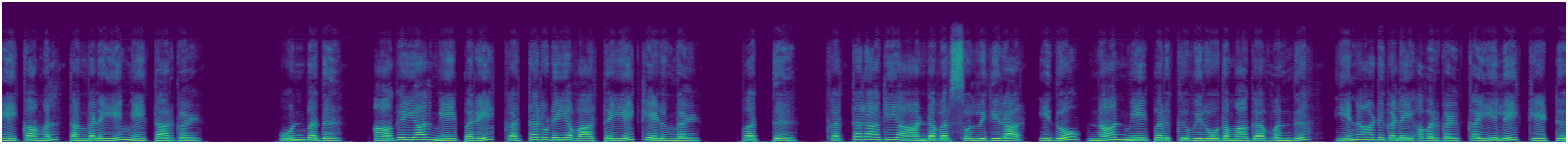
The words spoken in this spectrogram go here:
மேய்க்காமல் தங்களையே மேய்த்தார்கள். ஒன்பது. ஆகையால் மேய்ப்பரே கர்த்தருடைய வார்த்தையை கேளுங்கள். பத்து. கர்த்தராகிய ஆண்டவர் சொல்லுகிறார் இதோ நான் மேய்ப்பருக்கு விரோதமாக வந்து என் ஆடுகளை அவர்கள் கையிலே கேட்டு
